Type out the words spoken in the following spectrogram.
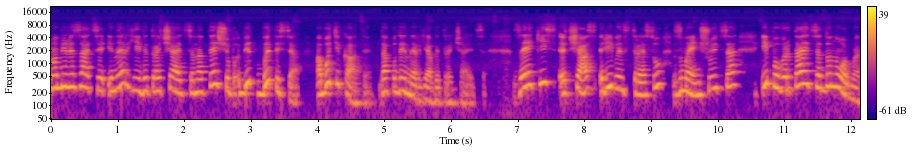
мобілізація енергії витрачається на те, щоб битися або тікати, да, куди енергія витрачається. За якийсь е, час рівень стресу зменшується і повертається до норми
